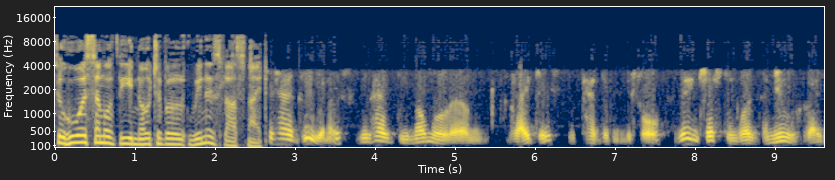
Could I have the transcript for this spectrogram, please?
So who were some of the notable winners last night? We had three winners. We had the normal um, writers that had written before. Very interesting was a new writer,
